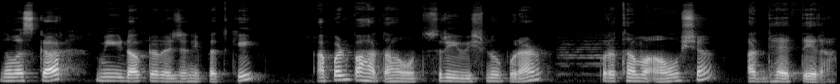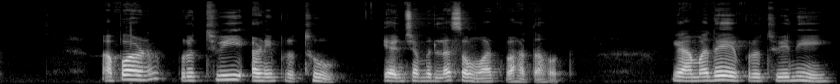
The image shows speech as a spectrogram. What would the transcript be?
नमस्कार मी डॉक्टर रजनी पत्की. आपण पाहत आहोत श्री विष्णू पुराण प्रथम अंश अध्याय तेरा. आपण पृथ्वी आणि पृथू यांच्यामधला संवाद पाहत आहोत. यामध्ये पृथ्वीने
